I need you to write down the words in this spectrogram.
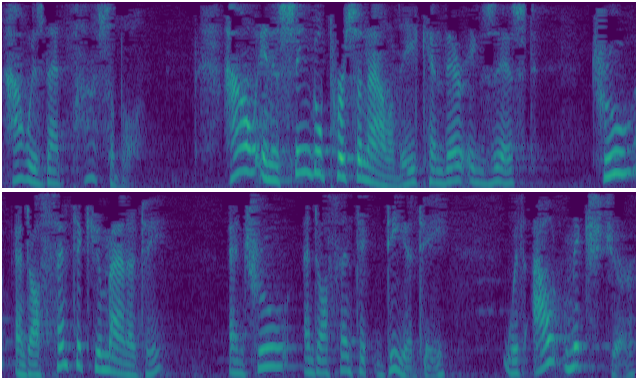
How is that possible? How, in a single personality, can there exist true and authentic humanity and true and authentic deity without mixture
